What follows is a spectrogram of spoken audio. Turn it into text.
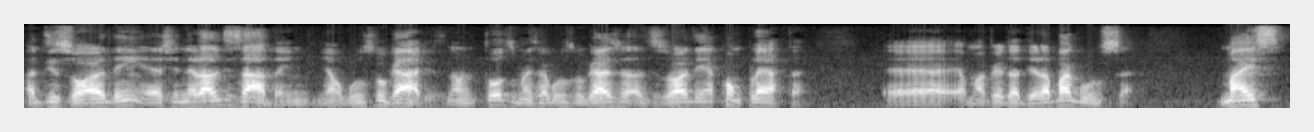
a desordem é generalizada em, em, alguns lugares. Não em todos, mas em alguns lugares a desordem é completa. É, é uma verdadeira bagunça. Mas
